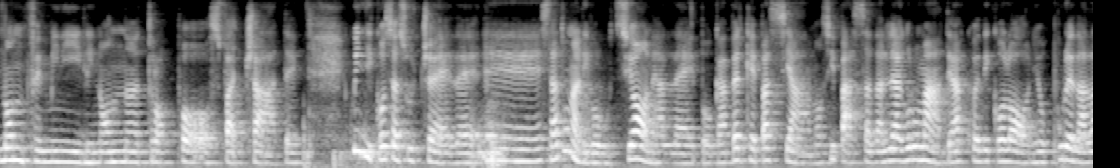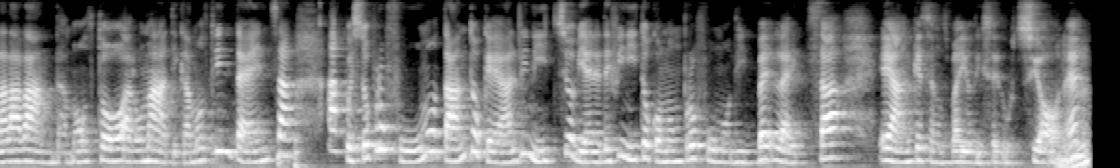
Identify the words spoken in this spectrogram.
non, femminili, non troppo sfacciate. Quindi cosa succede? È stata una rivoluzione all'epoca perché passiamo, si passa dalle agrumate acque di colonia oppure dalla lavanda molto aromatica, molto intensa a questo profumo, tanto che all'inizio viene definito come un profumo di bellezza e anche se non sbaglio di seduzione mm-hmm.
